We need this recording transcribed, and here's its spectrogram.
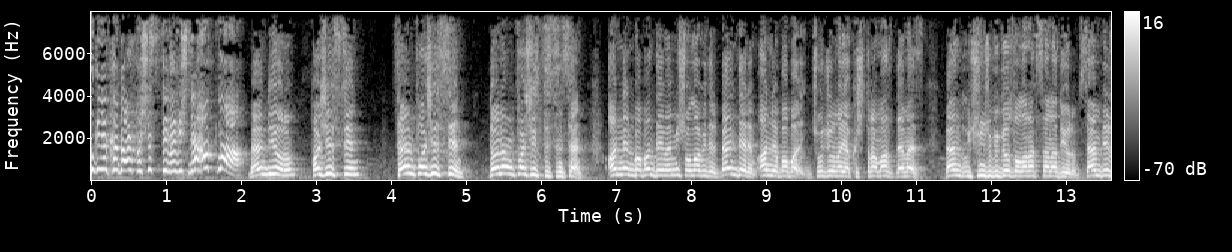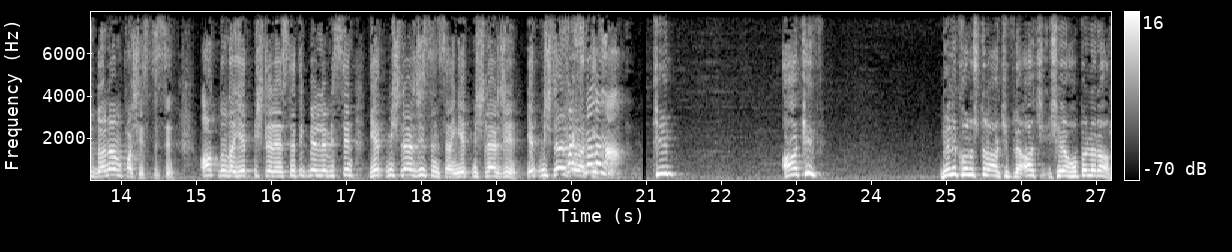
bugüne kadar faşist dememiş ne hakla? Ben diyorum faşistsin. Sen faşistsin. Dönem faşistisin sen. Annen baban dememiş olabilir. Ben derim anne baba çocuğuna yakıştıramaz demez. Ben üçüncü bir göz olarak sana diyorum. Sen bir dönem faşistisin. Aklında yetmişleri estetik bellemişsin. Yetmişlercisin sen yetmişlerci. Yetmişler fanatiksin. Saçmalama. Kim? Akif. Beni konuştur Akif'le. Aç şeye hoparlörü al.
